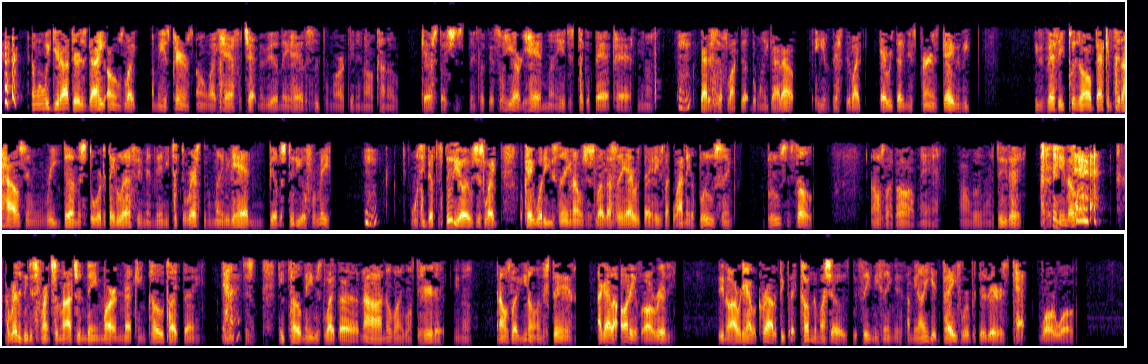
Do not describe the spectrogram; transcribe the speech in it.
and when we get out there, this guy, he owns like, I mean, his parents own like half of Chapmanville and they had a supermarket and all kind of gas stations and things like that. So he already had money. He just took a bad path, you know? Mhm. got himself locked up, but when he got out, he invested like everything his parents gave him. He he invested, he put it all back into the house and redone the store that they left him, and then he took the rest of the money that he had and built a studio for me. Mhm. Once he built the studio, it was just like, okay, what do you sing? And I was just like, I sing everything. He was like, well, I need a blues singer, blues and soul. And I was like, oh man, I don't really want to do that. you know, I'd rather do this Frank Sinatra and Dean Martin, that King Cole type thing. Uh-huh. he just he told me he was like, uh, nah, nobody wants to hear that, you know. And I was like, you don't understand. I got an audience already. You know, I already have a crowd of people that come to my shows to see me sing this. I mean, I ain't getting paid for it, but they're there. It's packed wall to wall.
